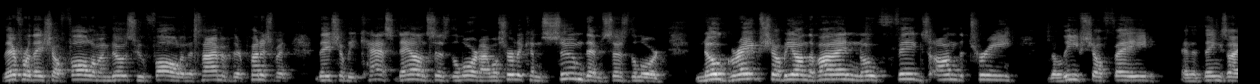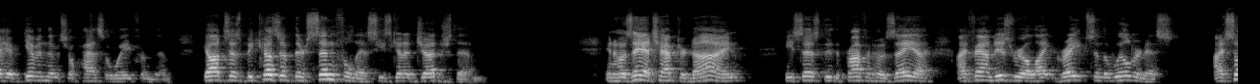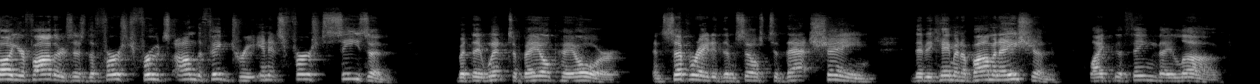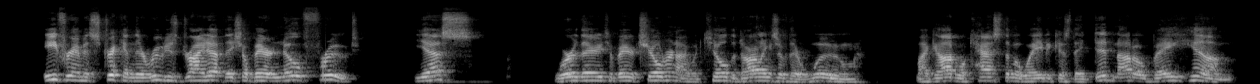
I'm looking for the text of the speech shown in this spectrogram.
Therefore, they shall fall among those who fall. In the time of their punishment, they shall be cast down, says the Lord. I will surely consume them, says the Lord. No grapes shall be on the vine, no figs on the tree. The leaf shall fade, and the things I have given them shall pass away from them. God says, because of their sinfulness, He's going to judge them. In Hosea chapter 9, he says through the prophet Hosea, I found Israel like grapes in the wilderness. I saw your fathers as the first fruits on the fig tree in its first season but they went to Baal Peor and separated themselves to that shame. They became an abomination like the thing they loved. Ephraim is stricken, their root is dried up, they shall bear no fruit. Yes, were they to bear children, I would kill the darlings of their womb. My God will cast them away because they did not obey him,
